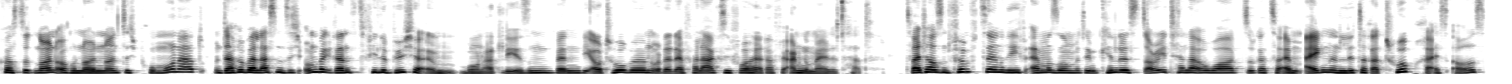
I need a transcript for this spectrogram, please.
kostet 9,99 Euro pro Monat und darüber lassen sich unbegrenzt viele Bücher im Monat lesen, wenn die Autorin oder der Verlag sie vorher dafür angemeldet hat. 2015 rief Amazon mit dem Kindle Storyteller Award sogar zu einem eigenen Literaturpreis aus,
